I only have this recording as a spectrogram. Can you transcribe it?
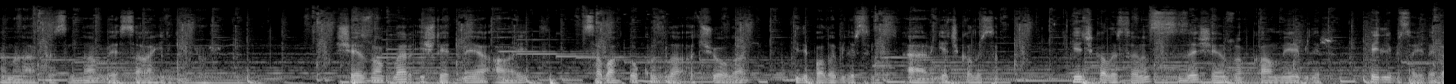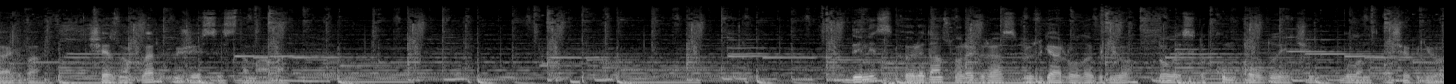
hemen arkasından ve sahil geliyor. Şezlonglar işletmeye ait. Sabah 9'da açıyorlar. Gidip alabilirsiniz. Eğer geç kalırsa. Geç kalırsanız size şezlong kalmayabilir. Belli bir sayıda galiba. Şezlonglar ücretsiz tamamen. Deniz öğleden sonra biraz rüzgarlı olabiliyor. Dolayısıyla kum olduğu için bulanıklaşabiliyor.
